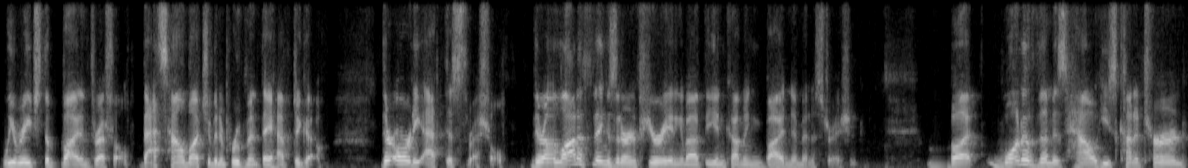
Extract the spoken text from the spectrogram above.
we reach the Biden threshold. That's how much of an improvement they have to go. They're already at this threshold. There are a lot of things that are infuriating about the incoming Biden administration. But one of them is how he's kind of turned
